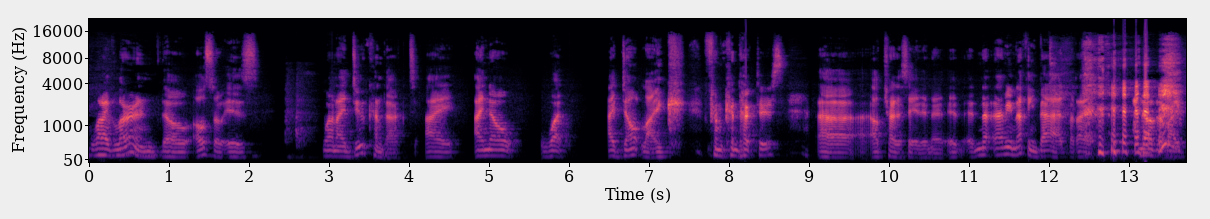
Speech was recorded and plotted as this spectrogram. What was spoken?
what I've learned though also is when I do conduct, I I know what I don't like from conductors. Uh, I'll try to say it in a. In, I mean, nothing bad, but I, I know that like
